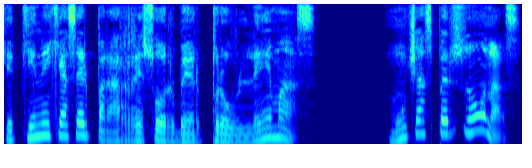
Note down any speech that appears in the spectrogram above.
qué tiene que hacer para resolver problemas. Muchas personas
